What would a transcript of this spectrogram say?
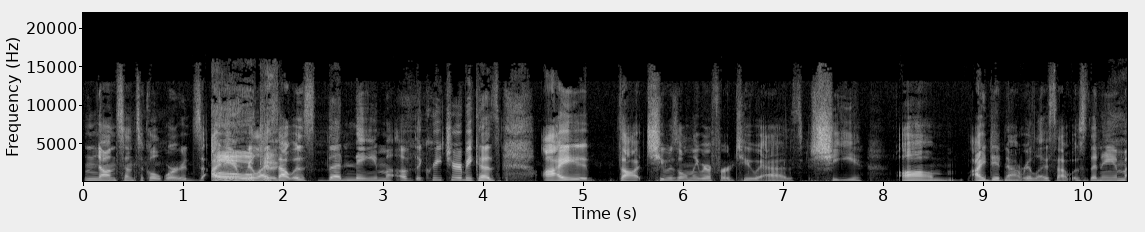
nonsensical words. I Oh, didn't realize okay. that was the name of the creature because I thought she was only referred to as she. Um, I did not realize that was the name.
